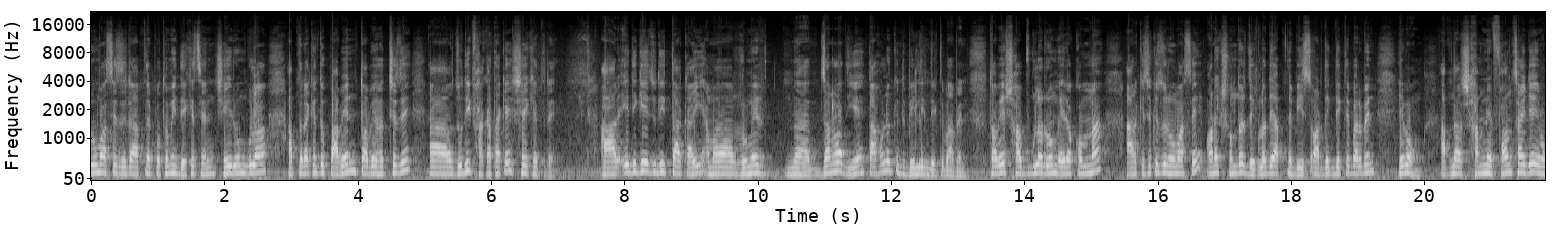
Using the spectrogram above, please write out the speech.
রুম আছে যেটা আপনি প্রথমেই দেখেছেন। সেই রুমগুলো আপনারা কিন্তু পাবেন। তবে হচ্ছে যে যদি ফাঁকা থাকে সেই ক্ষেত্রে আর এদিকে যদি তাকাই, আমার রুমের জানালা দিয়ে তাহলেও কিন্তু বিল্ডিং দেখতে পাবেন। তবে সবগুলো রুম এরকম না। আর কিছু কিছু রুম আছে, অনেক সুন্দর, যেগুলো দিয়ে আপনি বিচ অর্ধেক দেখতে পারবেন এবং আপনার সামনে ফ্রন্ট সাইডে এবং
